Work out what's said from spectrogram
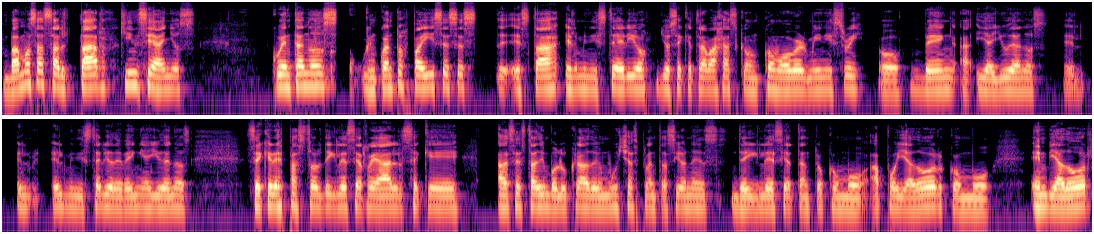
vamos a saltar 15 años. Cuéntanos en cuántos países es- está el ministerio. Yo sé que trabajas con Come Over Ministry o Ven y ayúdanos, el, el- el ministerio de Ven y ayúdanos. Sé que eres pastor de Iglesia Real, sé que has estado involucrado en muchas plantaciones de iglesia, tanto como apoyador como enviador.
